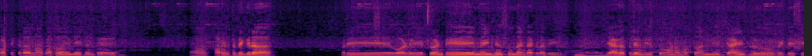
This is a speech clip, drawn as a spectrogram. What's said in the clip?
బట్ ఇక్కడ నాకు అర్థమైంది ఏంటంటే కరెంటు దగ్గర మరి వాళ్ళు ఎటువంటి మెయింటెనెన్స్ ఉందంటే అక్కడ అది జాగ్రత్తలు ఏమి తీసుకోకుండా మొత్తం అన్ని జాయింట్లు పెట్టేసి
